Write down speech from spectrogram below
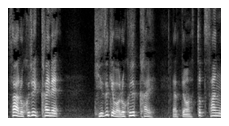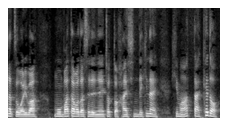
ー、さあ、61回目。気づけば60回やってます。ちょっと3月終わりは、もうバタバタしててね、ちょっと配信できない日もあったけど、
